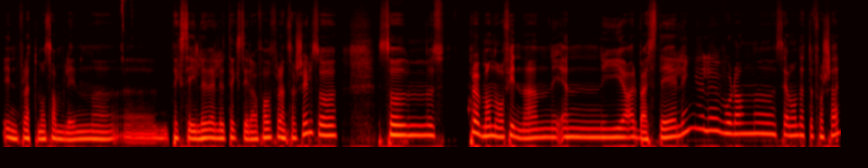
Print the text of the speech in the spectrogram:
innenfor dette med å samle inn eh, tekstiler eller tekstilavfall, for den saks skyld. Så, så, prøver man nå å finne en, en ny arbeidsdeling, eller hvordan uh, ser man dette for seg?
